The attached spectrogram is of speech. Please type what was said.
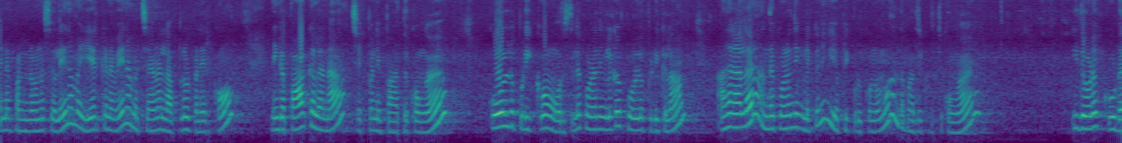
என்ன பண்ணணும்னு சொல்லி நம்ம ஏற்கனவே நம்ம சேனல் அப்லோட் பண்ணியிருக்கோம். நீங்கள் பார்க்கலனா செக் பண்ணி பார்த்துக்கோங்க. கோல்டு பிடிக்கும். ஒரு சில குழந்தைங்களுக்கு கோல்டு பிடிக்கலாம். அதனால் அந்த குழந்தைங்களுக்கு நீங்கள் எப்படி கொடுக்கணுமோ அந்த மாதிரி கொடுத்துக்கோங்க. இதோட கூட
